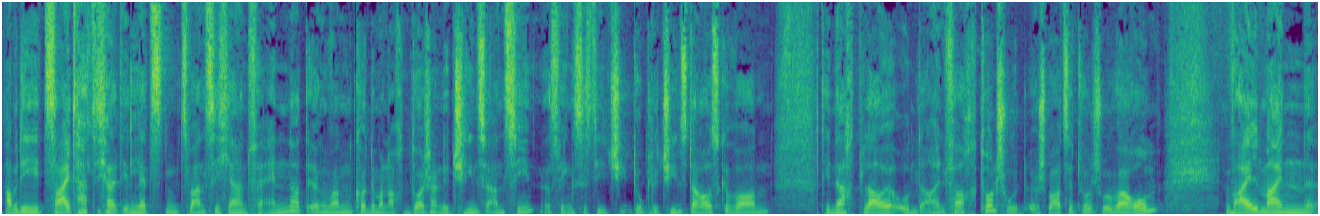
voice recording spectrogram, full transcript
Aber die Zeit hat sich halt in den letzten 20 Jahren verändert. Irgendwann konnte man auch in Deutschland eine Jeans anziehen, deswegen ist es die dunkle Jeans daraus geworden, die nachtblaue und einfach Turnschuhe, äh, schwarze Turnschuhe. Warum? Weil mein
